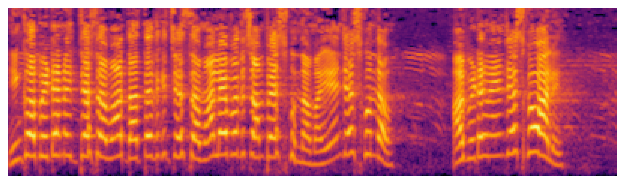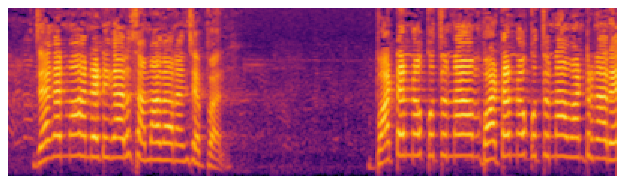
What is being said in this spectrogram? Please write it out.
ఇంకో బిడ్డను ఇచ్చేస్తామా? దత్తతకి ఇచ్చేస్తామా? లేకపోతే చంపేసుకుందామా? ఏం చేసుకుందాం? ఆ బిడ్డను ఏం చేసుకోవాలి? జగన్మోహన్ రెడ్డి గారు సమాధానం చెప్పాలి. బటన్ నొక్కుతున్నాం బటన్ నొక్కుతున్నాం అంటున్నారే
